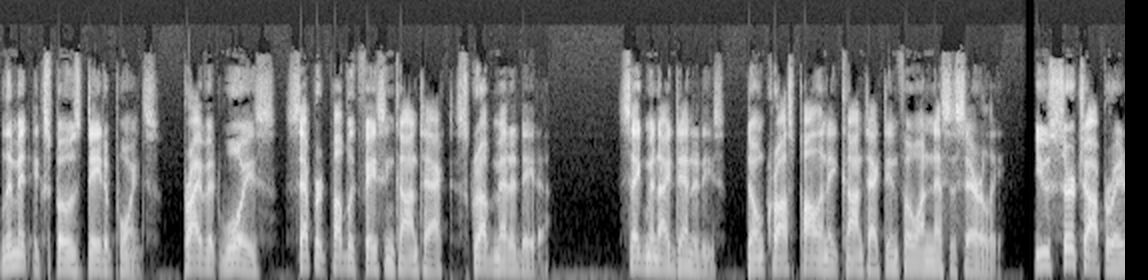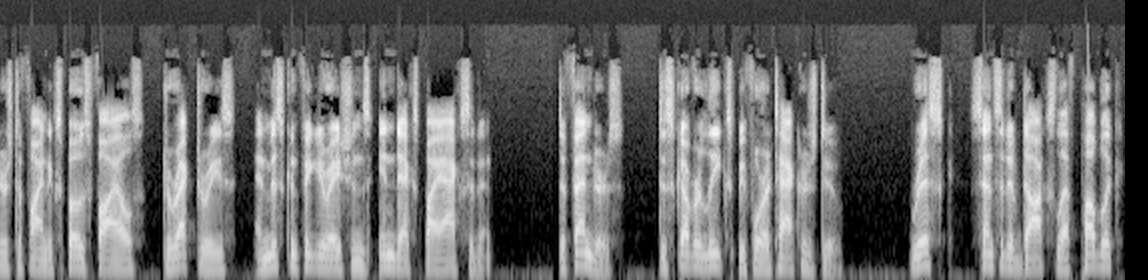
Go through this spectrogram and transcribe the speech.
Limit exposed data points. Private voice, separate public-facing contact, scrub metadata. Segment identities. Don't cross-pollinate contact info unnecessarily. Use search operators to find exposed files, directories, and misconfigurations indexed by accident. Defenders. Discover leaks before attackers do. Risk. Sensitive docs left public,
